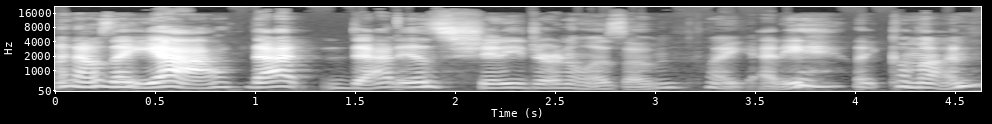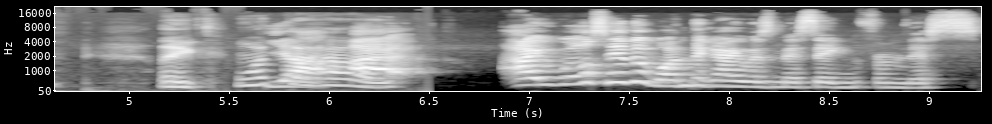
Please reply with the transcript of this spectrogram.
And I was like, yeah, that that is shitty journalism. Like Eddie, like come on, like what yeah, the hell? I, I will say the one thing I was missing from this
